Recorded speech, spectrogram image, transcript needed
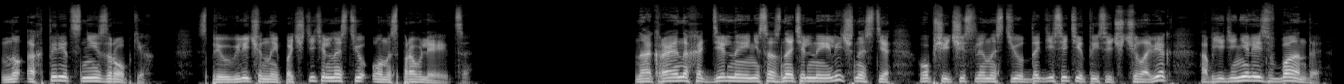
Но Ахтырец не из робких. С преувеличенной почтительностью он исправляется. На окраинах отдельные несознательные личности, общей численностью до 10 тысяч человек, объединились в банды –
